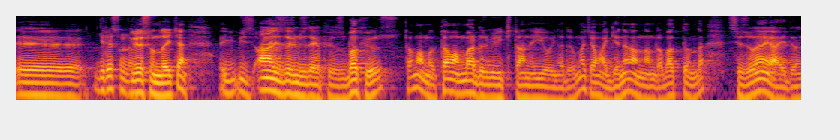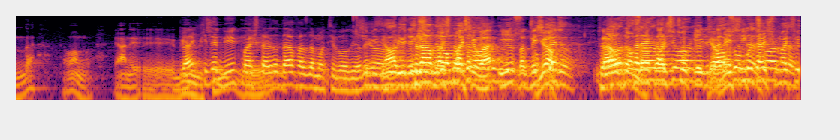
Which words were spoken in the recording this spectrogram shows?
e, Giresun'da. Giresun'dayken e, biz analizlerimizi de yapıyoruz bakıyoruz tamam mı? Tamam vardır bir iki tane iyi oynadığı maç ama genel anlamda baktığında sezona yaydığında tamam mı? Yani e, benim Belki için de büyük e, maçlarda daha fazla motive oluyordu. şey Bizim. Ya bir Trabzon maçı var. İyi, bak Beşiktaş- iyiydi. Trabzon- Galatasaray karşı çok vardı, iyiydi. Trabzon maçı Beşiktaş maçı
